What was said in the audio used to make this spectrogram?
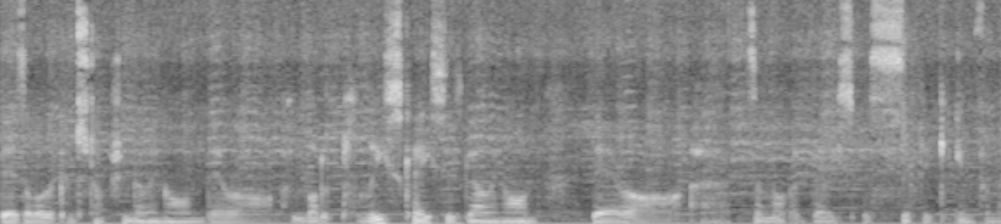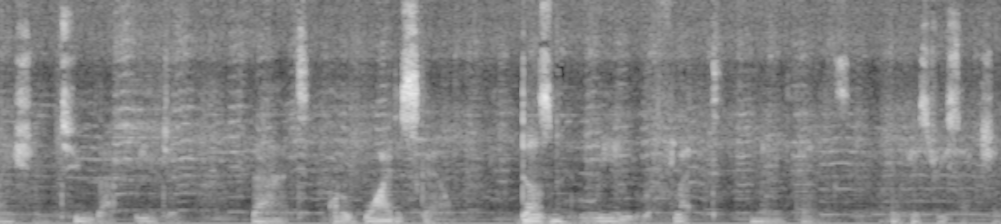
there's a lot of construction going on. There are a lot of police cases going on. There are uh, there's a lot of very specific information to that region that, on a wider scale, doesn't really reflect many things. The history section.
